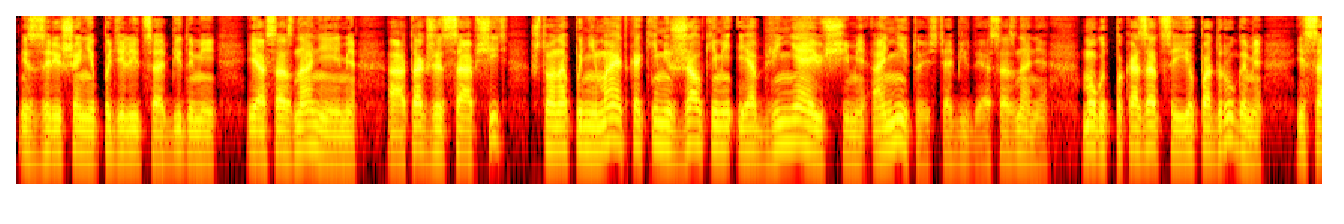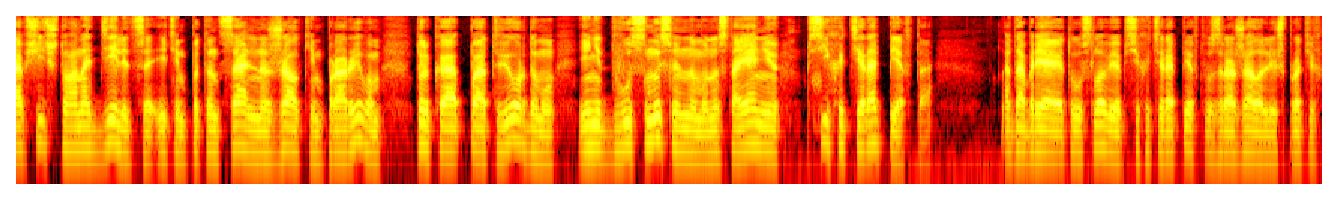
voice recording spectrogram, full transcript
из-за решения поделиться обидами и осознаниями, а также сообщить, что она понимает, какими жалкими и обвиняющими они, то есть обиды и осознания, могут показаться ее подругами, и сообщить, что она делится этим потенциально жалким прорывом только по твердому и недвусмысленному настоянию психотерапевта – Одобряя это условие, психотерапевт возражала лишь против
